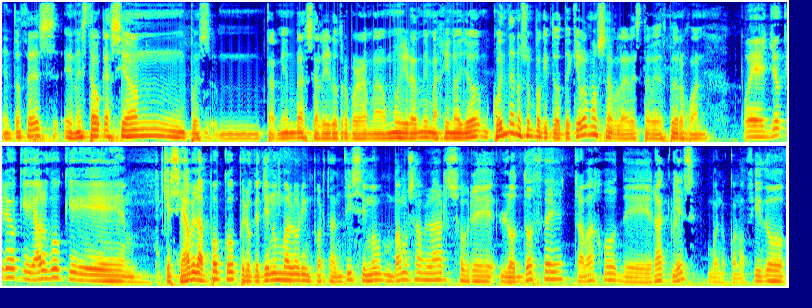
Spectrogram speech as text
Entonces, en esta ocasión, pues también va a salir otro programa muy grande, imagino yo. Cuéntanos un poquito, ¿de qué vamos a hablar esta vez, Pedro Juan? Pues yo creo que algo que, se habla poco, pero que tiene un valor importantísimo, vamos a hablar sobre los doce trabajos de Heracles, bueno, conocido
